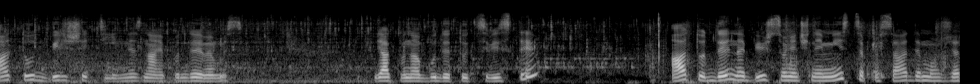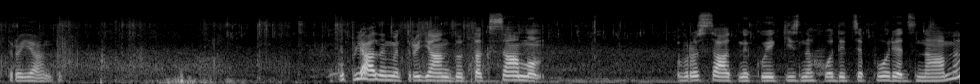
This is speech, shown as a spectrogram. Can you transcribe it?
а тут більше тінь. Не знаю, подивимось, як вона буде тут цвісти. А туди на більш сонячне місце посадимо вже троянду. Купляли ми троянду так само в розсаднику, який знаходиться поряд з нами,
